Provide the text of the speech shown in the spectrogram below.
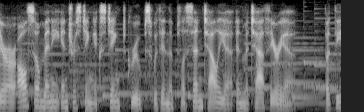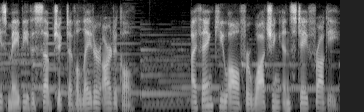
There are also many interesting extinct groups within the Placentalia and Metatheria, but these may be the subject of a later article. I thank you all for watching and stay froggy.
